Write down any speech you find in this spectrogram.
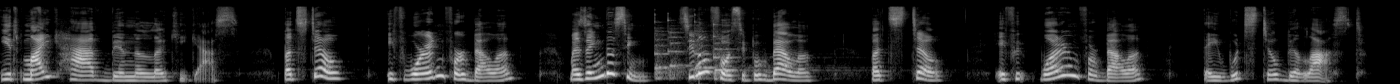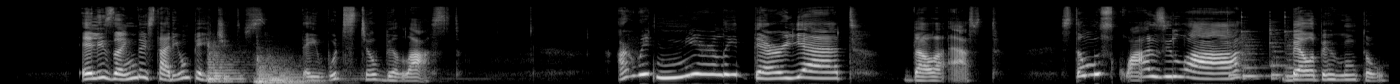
It might have been a lucky guess. But still, if weren't for Bella, mas ainda assim, se não fosse por Bella, but still, if it weren't for Bella, they would still be lost. Eles ainda estariam perdidos they would still be lost. Are we nearly there yet? Bella asked. Estamos quase lá, Bella perguntou.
